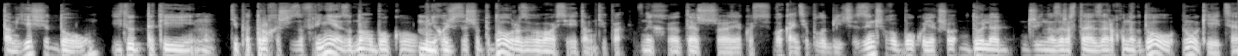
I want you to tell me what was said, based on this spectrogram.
Там є ще DOU, і тут такий, ну типа трохи шизофренія. З одного боку, мені хочеться, щоб DOU розвивався, і там, типа, в них е, теж е, якось вакансій було більше. З іншого боку, якщо доля Джина зростає за рахунок DOU, ну окей, це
